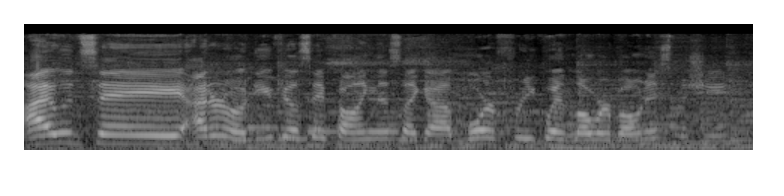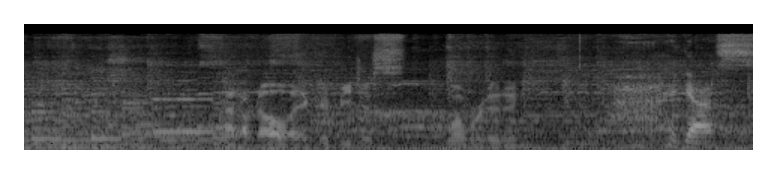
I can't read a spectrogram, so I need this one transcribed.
I would say, I don't know, do you feel safe calling this like a more frequent lower bonus machine? I don't know. It could be just what we're hitting. I guess.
